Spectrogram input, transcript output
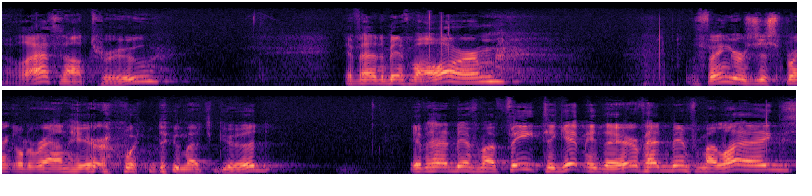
Well, that's not true. If it had been for my arm, the fingers just sprinkled around here wouldn't do much good. If it hadn't been for my feet to get me there, if it hadn't been for my legs,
